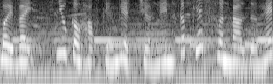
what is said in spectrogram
Bởi vậy, nhu cầu học tiếng Việt trở nên cấp thiết hơn bao giờ hết.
